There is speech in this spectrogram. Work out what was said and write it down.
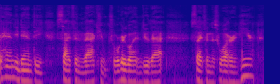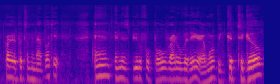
a handy dandy siphon vacuum. So we're to go ahead and do that. Siphon this water in here. Probably to put some in that bucket. And in this beautiful bowl right over there. And we'll be good to go.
